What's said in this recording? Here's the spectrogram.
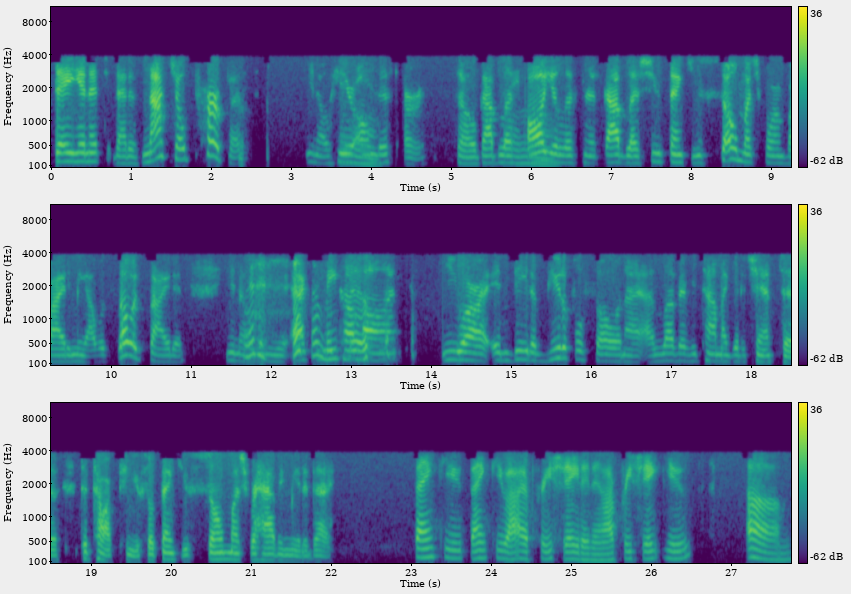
stay in it. That is not your purpose, you know, here on this earth. So God bless Amen. all your listeners. God bless you. Thank you so much for inviting me. I was so excited, you know, when you asked me Me to come on. You are indeed a beautiful soul, and I, I love every time I get a chance to to talk to you. So thank you so much for having me today. Thank you, thank you. I appreciate it, and I appreciate you. Um,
